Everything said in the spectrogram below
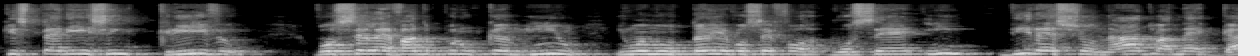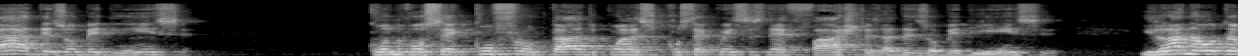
que experiência incrível. Você é levado por um caminho em uma montanha, você, for, você é direcionado a negar a desobediência quando você é confrontado com as consequências nefastas da desobediência. E lá na outra,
